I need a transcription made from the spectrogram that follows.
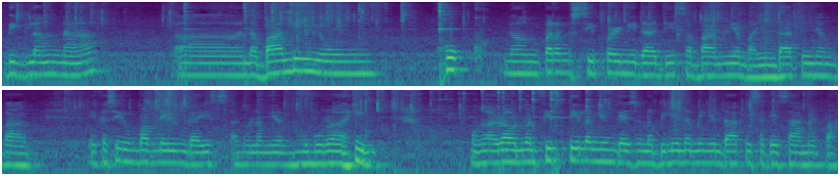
biglang na ah, nabali yung hook ng parang zipper ni daddy sa bag niya ba, yung dati niyang bag. Eh kasi yung bag na yun guys, ano lang yun, mumurahin. Mga around 150 lang yun guys, so nabili namin yung dati sa Gaisano pa.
